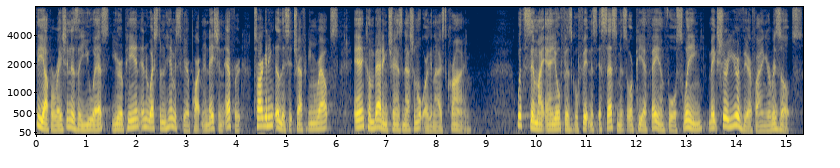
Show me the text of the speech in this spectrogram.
The operation is a U.S., European, and Western Hemisphere partner nation effort targeting illicit trafficking routes and combating transnational organized crime. With semi-annual physical fitness assessments or PFA in full swing, make sure you're verifying your results.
